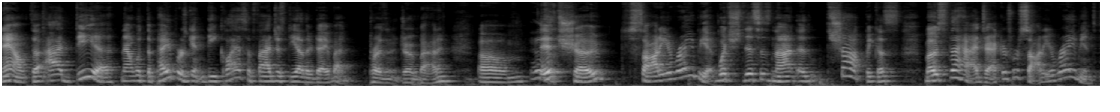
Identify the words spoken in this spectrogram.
Now the idea now with the papers getting declassified just the other day by President Joe Biden, um, it showed Saudi Arabia, which this is not a shock because most of the hijackers were Saudi Arabians.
